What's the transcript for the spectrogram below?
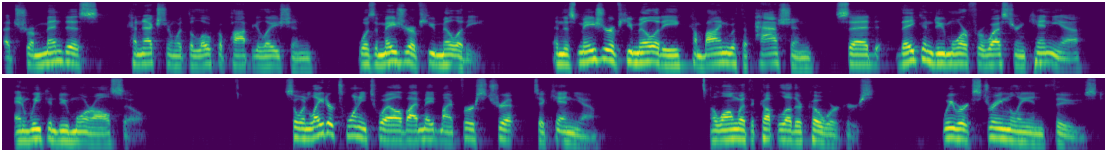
a tremendous connection with the local population, was a measure of humility. And this measure of humility, combined with a passion, said they can do more for Western Kenya, and we can do more also. So in later 2012, I made my first trip to Kenya, along with a couple other coworkers. We were extremely enthused,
